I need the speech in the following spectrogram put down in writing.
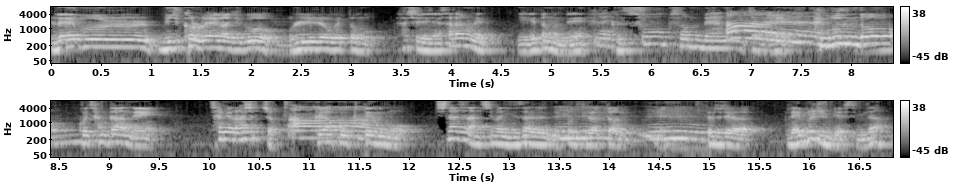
랩을 뮤지컬로 해가지고 올리려고 했던 거 사실 예전에 사람을 얘기했던 건데 네. 그 수욱 선배님 아, 있잖아요. 네네네. 그분도 그 잠깐 네, 참여를 하셨죠. 아. 그래갖고 그때는 뭐 친하진 않지만 인사를 몇번 음, 드렸던 네. 음. 그래서 제가 랩을 준비했습니다.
